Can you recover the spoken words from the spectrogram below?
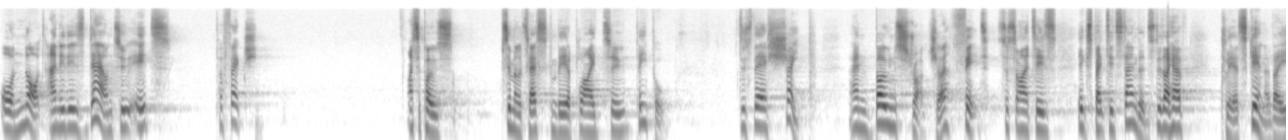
or not, and it is down to its perfection. I suppose similar tests can be applied to people. Does their shape and bone structure fit society's expected standards? Do they have clear skin? Are they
